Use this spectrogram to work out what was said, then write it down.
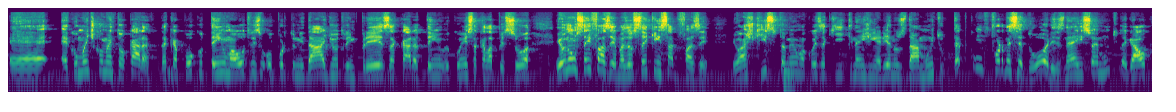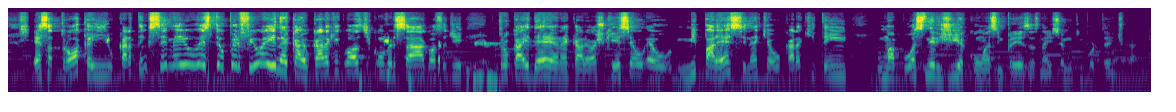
é, é como a gente comentou, cara, daqui a pouco tem uma outra oportunidade em outra empresa, cara, eu tenho, eu conheço aquela pessoa, eu não sei fazer, mas eu sei quem sabe fazer. Eu acho que isso também é uma coisa que, que na engenharia nos dá muito, até com fornecedores, né? Isso é muito legal, essa troca, e o cara tem que ser meio esse teu perfil aí, né, cara? O cara que gosta de conversar, gosta de trocar ideia, né, cara? Eu acho que esse é o, é o me parece, né, que é o cara que tem uma boa sinergia com as empresas, né? Isso é muito importante, cara.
